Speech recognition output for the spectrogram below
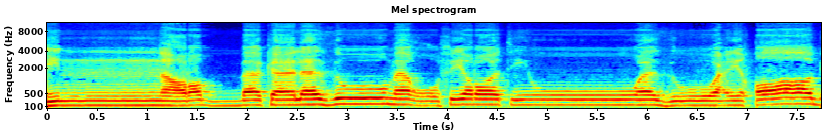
إن ربك لذو مغفرة وذو عقاب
